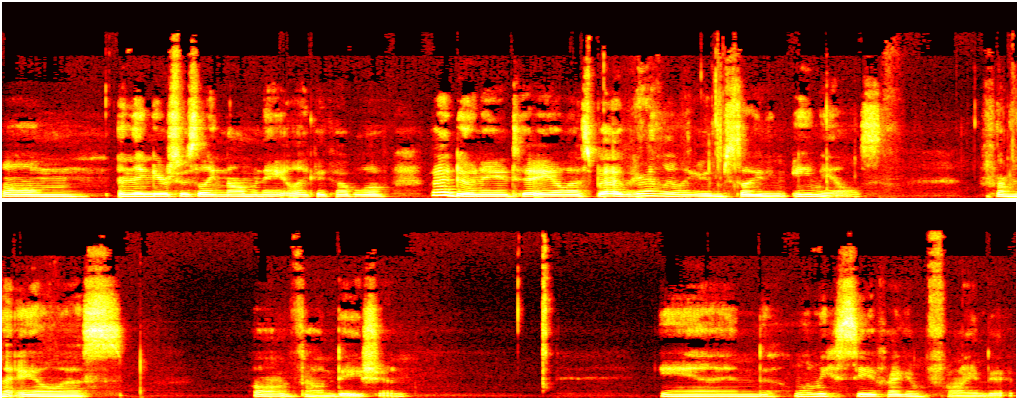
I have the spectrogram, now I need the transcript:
Um, and then you're supposed to like nominate like a couple of. But I donated to ALS, but apparently like I'm still getting emails from the ALS um, Foundation and let me see if I can find it.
